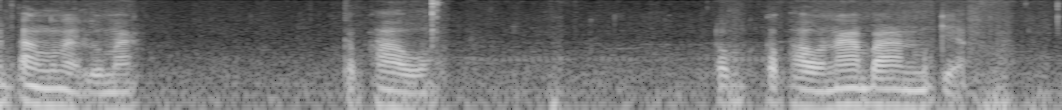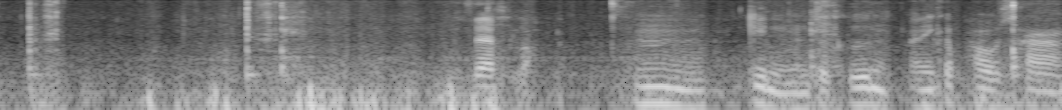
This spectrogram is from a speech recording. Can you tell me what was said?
ให้ปังตรงไหนรู้ไหมกะเพราต้มกะเพราหน้าบ้านเมื่อกี้แซ่บเหรอ อืมกลิ่นมันจะขึ้น อันนี้กะเพราช้าง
